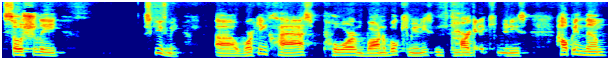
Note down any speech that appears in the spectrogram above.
socially, excuse me, uh, working class, poor, and vulnerable communities, mm-hmm. targeted communities, helping them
